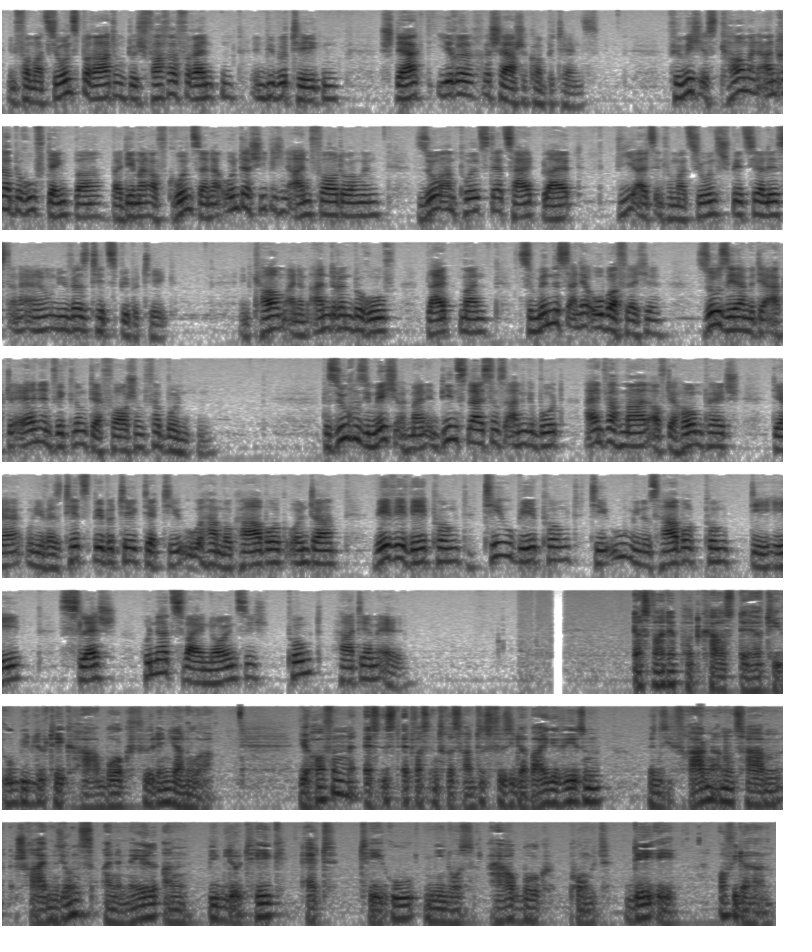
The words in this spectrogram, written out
Informationsberatung durch Fachreferenten in Bibliotheken stärkt ihre Recherchekompetenz für mich ist kaum ein anderer Beruf denkbar, bei dem man aufgrund seiner unterschiedlichen Anforderungen so am Puls der Zeit bleibt wie als Informationsspezialist an einer Universitätsbibliothek. In kaum einem anderen Beruf bleibt man, zumindest an der Oberfläche, so sehr mit der aktuellen Entwicklung der Forschung verbunden. Besuchen Sie mich und mein Dienstleistungsangebot einfach mal auf der Homepage der Universitätsbibliothek der TU Hamburg-Harburg unter www.tub.tu-harburg.de slash 192.html Das war der Podcast der TU-Bibliothek Harburg für den Januar. Wir hoffen, es ist etwas Interessantes für Sie dabei gewesen. Wenn Sie Fragen an uns haben, schreiben Sie uns eine Mail an bibliothek.tu-harburg.de. Auf Wiederhören.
